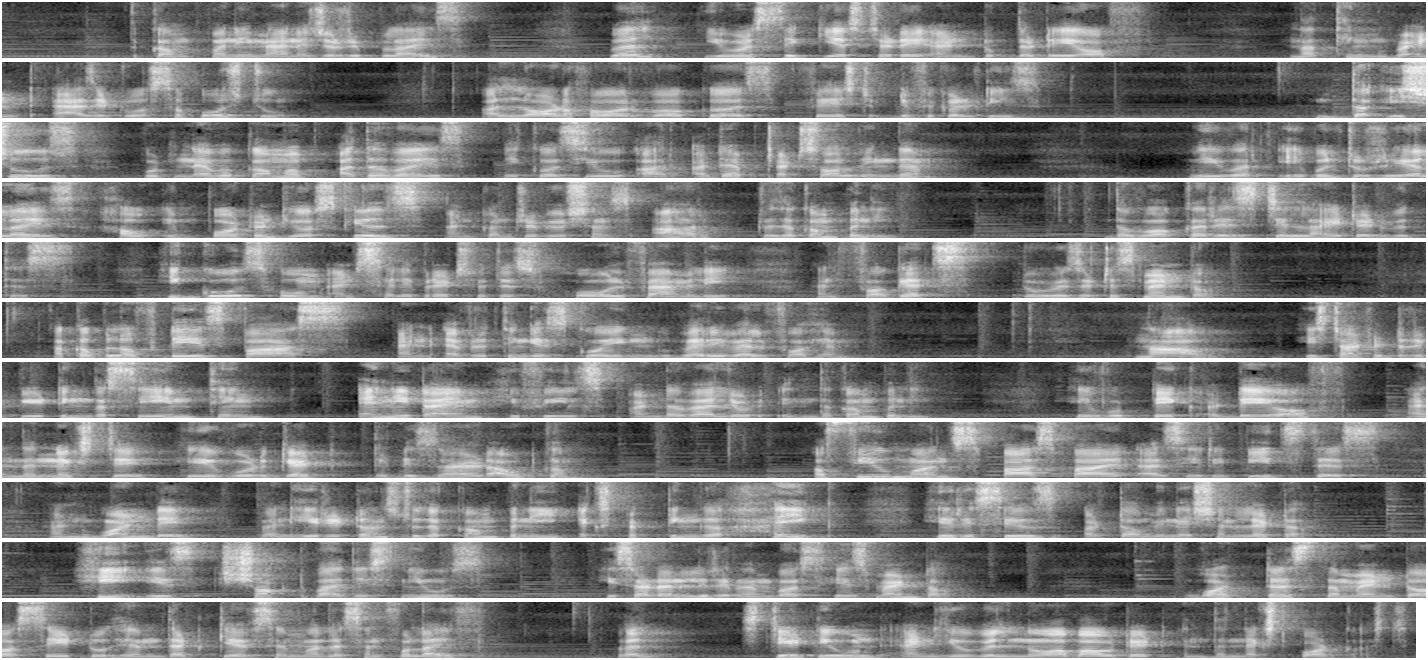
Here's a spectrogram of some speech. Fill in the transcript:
the company manager replies, Well, you were sick yesterday and took the day off. Nothing went as it was supposed to. A lot of our workers faced difficulties. The issues would never come up otherwise because you are adept at solving them we were able to realize how important your skills and contributions are to the company. The worker is delighted with this. He goes home and celebrates with his whole family and forgets to visit his mentor. A couple of days pass and everything is going very well for him. Now he started repeating the same thing anytime he feels undervalued in the company. He would take a day off and the next day he would get the desired outcome. A few months pass by as he repeats this, and one day, when he returns to the company expecting a hike, he receives a termination letter. He is shocked by this news. He suddenly remembers his mentor. What does the mentor say to him that gives him a lesson for life? Well, stay tuned and you will know about it in the next podcast.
